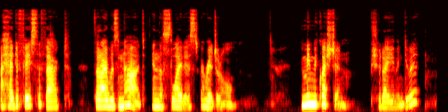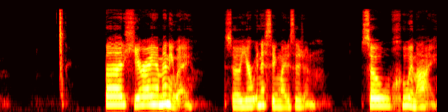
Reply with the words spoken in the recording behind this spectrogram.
I had to face the fact that I was not in the slightest original. It made me question should I even do it? But here I am anyway, so you're witnessing my decision. So, who am I?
